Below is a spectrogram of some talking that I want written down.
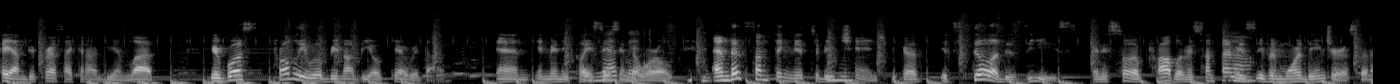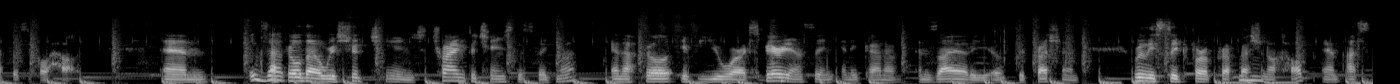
hey I'm depressed I cannot be in lab your boss probably will be not be okay with that and in many places exactly. in the world. And that's something need to be mm-hmm. changed because it's still a disease and it's still a problem. And sometimes yeah. it's even more dangerous than a physical health. And exactly. I feel that we should change, trying to change the stigma. And I feel if you are experiencing any kind of anxiety or depression, really seek for a professional mm-hmm. help and ask,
